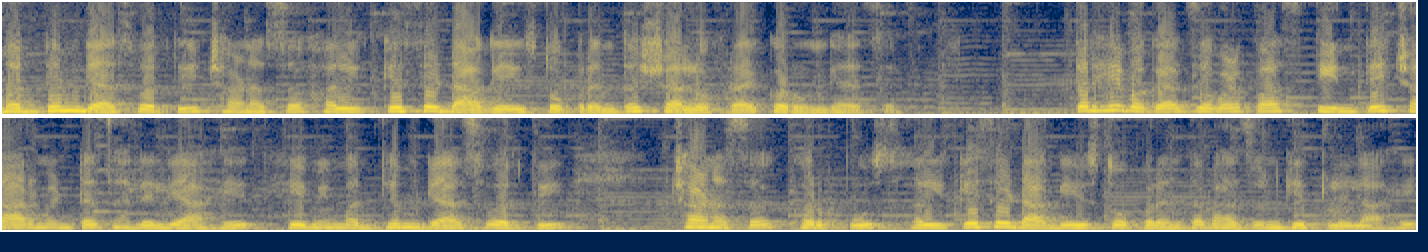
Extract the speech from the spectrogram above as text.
मध्यम गॅसवरती छान असं हलकेसे डाग येईस तोपर्यंत शॅलो फ्राय करून घ्यायचं तर हे बघा जवळपास तीन ते चार मिनटं झालेली आहेत. हे मी मध्यम गॅसवरती छान असं खरपूस हलकेसे डाग येईस तोपर्यंत भाजून घेतलेलं आहे.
